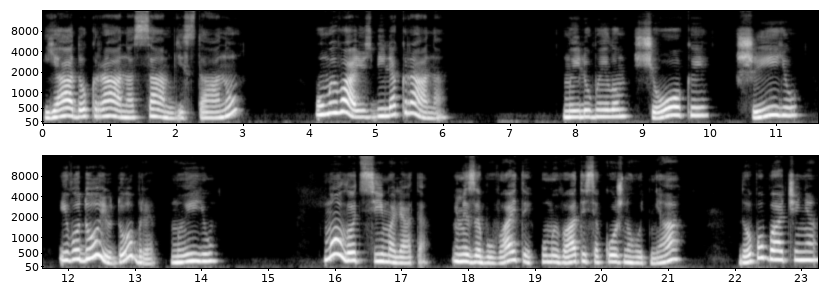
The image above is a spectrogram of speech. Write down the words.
Я до крана сам дістану, умиваюсь біля крана. Милю милом щоки, шию і водою добре мию. Молодці малята! Не забувайте умиватися кожного дня. До побачення!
